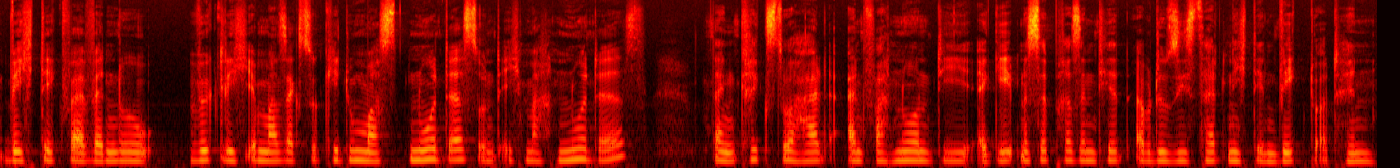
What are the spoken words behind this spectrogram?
wichtig, weil wenn du wirklich immer sagst, okay, du machst nur das und ich mache nur das, dann kriegst du halt einfach nur die Ergebnisse präsentiert, aber du siehst halt nicht den Weg dorthin.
